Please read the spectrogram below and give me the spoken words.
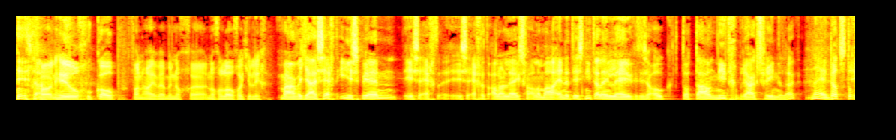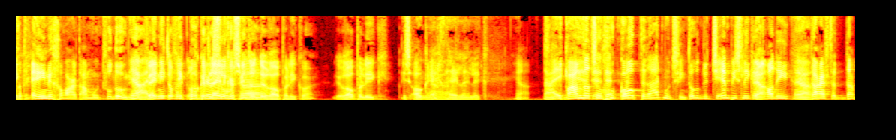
Gewoon heel goedkoop van, oh ja, we hebben nog, eh, nog een logootje liggen. Maar wat jij zegt, ESPN is echt, is echt het allerleukste van allemaal. En het is niet alleen lelijk, het is ook totaal niet gebruiksvriendelijk. Nee, dat is toch Ik- het enige waar het aan moet voldoen. Ja, ik weet ik- niet of ik, ik of ik het lelijker soms, vind dan de eh, Europa League, hoor. De Europa League. Is ook Ja. echt heel lelijk. Ja. Nou, ik- Waarom dat zo het- het- goedkoop eruit moet zien, toch? De Champions League Ja. heeft al die... Ja. Daar, heeft het, daar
